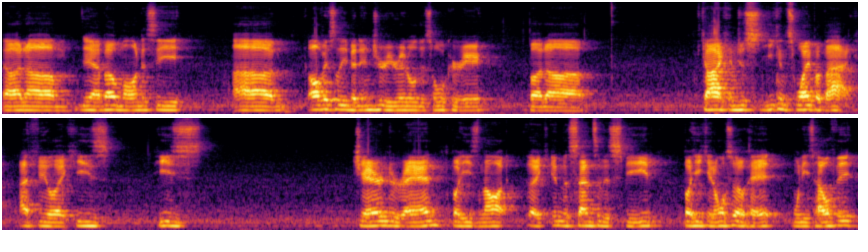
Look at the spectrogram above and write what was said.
And um, yeah, about Mondesi. Um, obviously been injury riddled his whole career, but uh, guy can just he can swipe a back. I feel like he's he's Jarren Duran, but he's not like in the sense of his speed, but he can also hit when he's healthy,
